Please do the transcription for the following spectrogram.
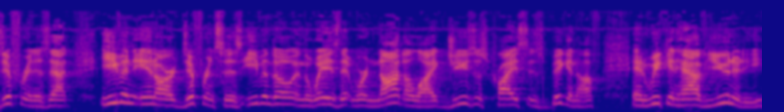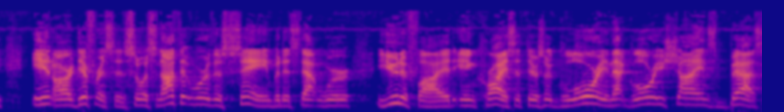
different is that even in our differences even though in the ways that we're not alike jesus christ is big enough and we can have unity in our differences. So it's not that we're the same but it's that we're unified in christ that there's a glory and that glory shines best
